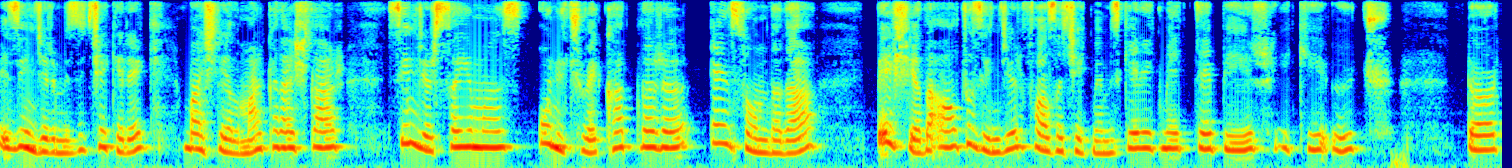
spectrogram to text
ve zincirimizi çekerek başlayalım arkadaşlar. Zincir sayımız 13 ve katları en sonda da 5 ya da 6 zincir fazla çekmemiz gerekmekte. 1, 2, 3, 4,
